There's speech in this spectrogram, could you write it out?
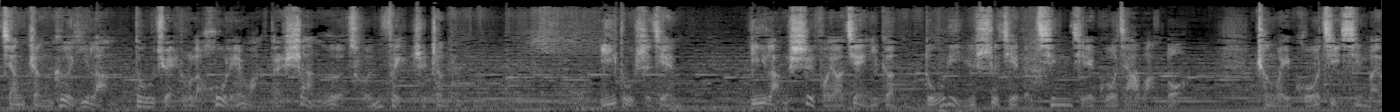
将整个伊朗都卷入了互联网的善恶存废之争。一度时间，伊朗是否要建一个独立于世界的清洁国家网络，成为国际新闻。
